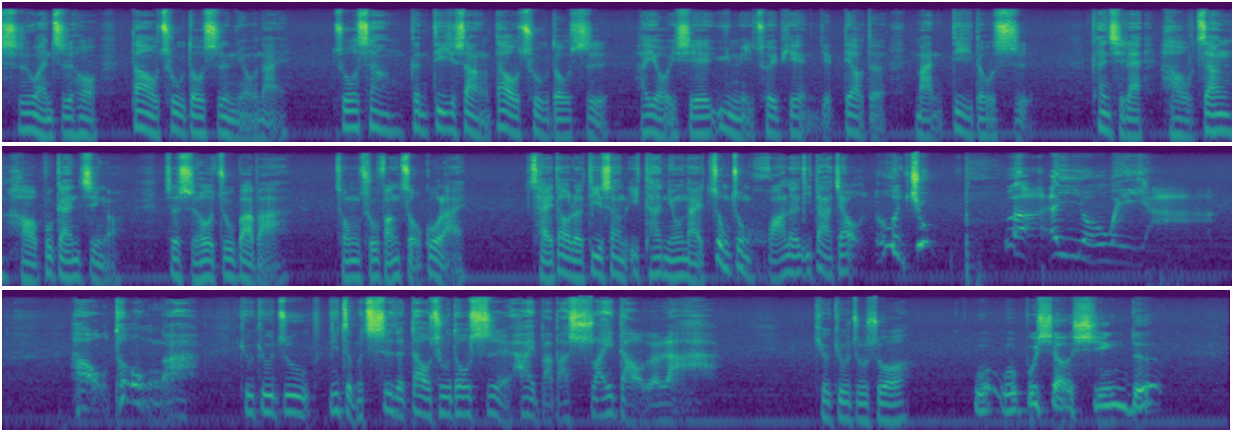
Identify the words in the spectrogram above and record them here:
吃完之后，到处都是牛奶，桌上跟地上到处都是。还有一些玉米脆片也掉得满地都是，看起来好脏好不干净哦。这时候猪爸爸从厨房走过来，踩到了地上的一滩牛奶，重重滑了一大跤。我就啊，哎呦喂呀，好痛啊！QQ 猪，你怎么吃的到处都是，害爸爸摔倒了啦？QQ 猪说：“我我不小心的。”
